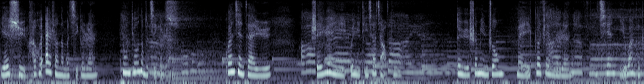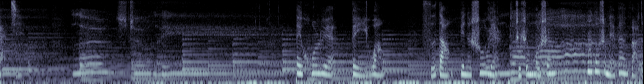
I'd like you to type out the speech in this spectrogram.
也许还会爱上那么几个人，弄丢那么几个人。关键在于，谁愿意为你停下脚步？对于生命中每一个这样的人，一千一万个感激。被忽略，被遗忘，死党变得疏远，只是陌生，那都是没办法的。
